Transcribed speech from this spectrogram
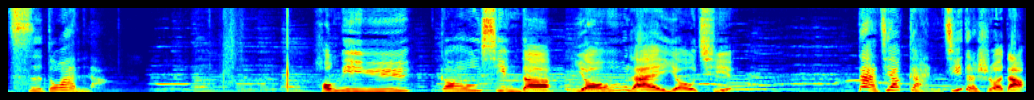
刺断了。红鲤鱼高兴地游来游去，大家感激地说道。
